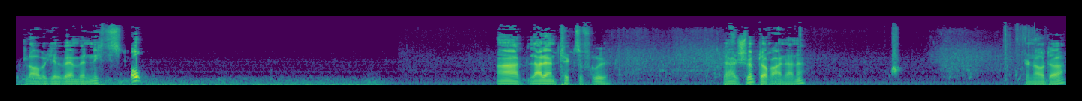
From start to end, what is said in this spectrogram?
Ich glaube, hier werden wir nichts... Oh! Ah, leider ein Tick zu früh. Da schwimmt doch einer, ne? Genau da.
